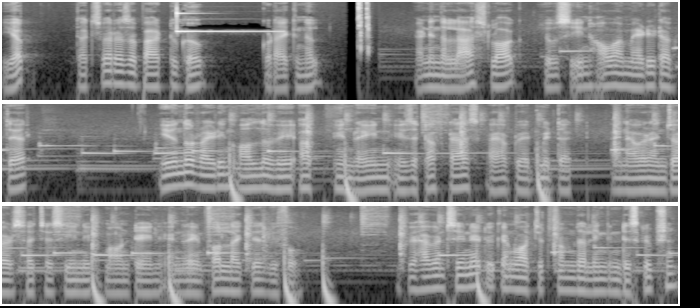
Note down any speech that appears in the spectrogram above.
Yep, that's where I was about to go, Kodaikanal. And in the last vlog, you've seen how I made it up there. Even though riding all the way up in rain is a tough task, I have to admit that I never enjoyed such a scenic mountain and rainfall like this before. If you haven't seen it, you can watch it from the link in description.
